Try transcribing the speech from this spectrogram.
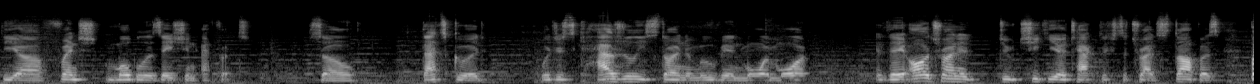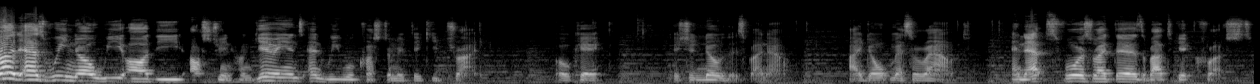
the uh, French mobilization effort. So, that's good. We're just casually starting to move in more and more. They are trying to do cheekier tactics to try to stop us, but as we know, we are the Austrian-Hungarians, and we will crush them if they keep trying. Okay? They should know this by now. I don't mess around. And that force right there is about to get crushed.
